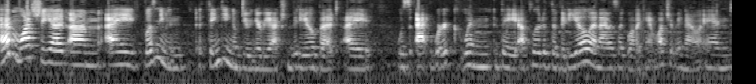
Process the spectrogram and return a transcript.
I haven't watched it yet. Um, I wasn't even thinking of doing a reaction video, but I was at work when they uploaded the video and I was like, well, I can't watch it right now. And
